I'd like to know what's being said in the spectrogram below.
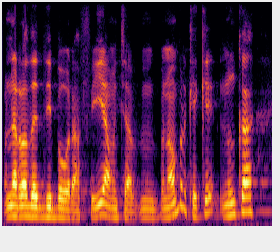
un error de tipografía, muchas, mm, no, porque es que nunca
